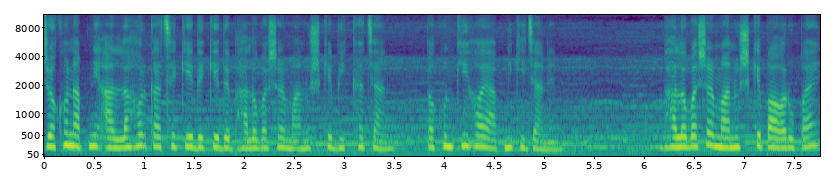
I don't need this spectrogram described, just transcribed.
যখন আপনি আল্লাহর কাছে কেঁদে কেঁদে ভালোবাসার মানুষকে ভিক্ষা চান, তখন কি হয় আপনি কি জানেন? ভালোবাসার মানুষকে পাওয়ার উপায়?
